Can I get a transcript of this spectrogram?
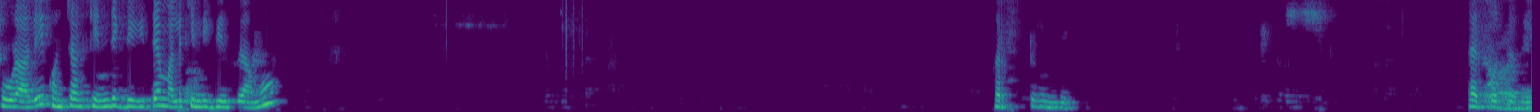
చూడాలి. కొంచెం కిందికి దిగితే మళ్ళీ కిందికి దించుదాము. కరెక్ట్ ఉంది. సరిపోతుంది.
